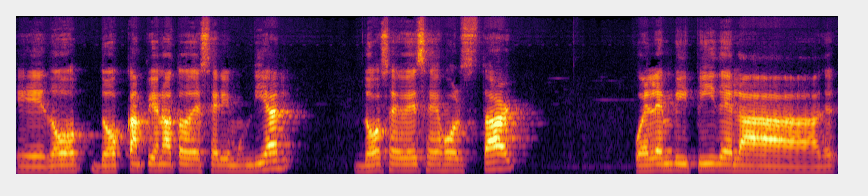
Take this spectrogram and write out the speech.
eh, dos, campeonatos de serie mundial, 12 veces All Star, fue el MVP de la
